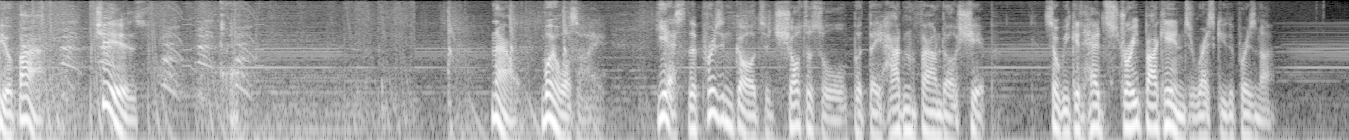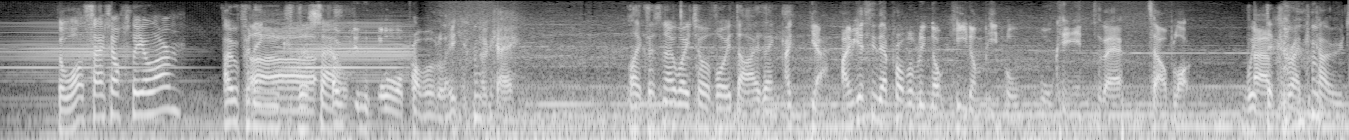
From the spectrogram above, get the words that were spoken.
you're back. Cheers. Now, where was I? Yes, the prison guards had shot us all, but they hadn't found our ship. So we could head straight back in to rescue the prisoner. The what set off the alarm? Opening Uh, the cell. Open the door, probably. Okay. Like, there's no way to avoid that, I think. I, yeah, I'm guessing they're probably not keen on people walking into their cell block. with the um, correct code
